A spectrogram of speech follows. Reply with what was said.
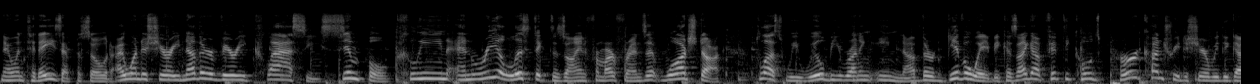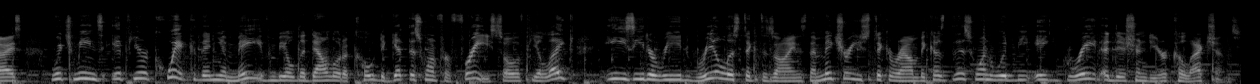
Now in today's episode, I want to share another very classy, simple, clean, and realistic design from our friends at Watchdog. Plus, we will be running another giveaway because I got 50 codes per country to share with you guys, which means if you're quick, then you may even be able to download a code to get this one for free. So if you like easy to read, realistic designs, then make sure you stick around because this one would be a great addition to your collections.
